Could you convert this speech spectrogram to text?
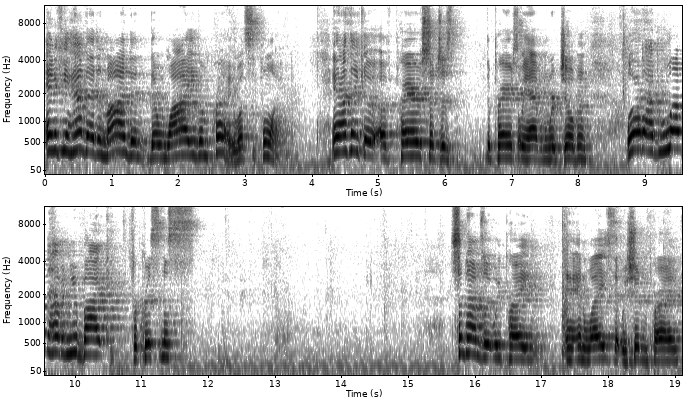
And if you have that in mind, then, then why even pray? What's the point? And I think of, of prayers such as the prayers that we have when we're children. Lord, I'd love to have a new bike for Christmas. Sometimes we pray in ways that we shouldn't pray.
